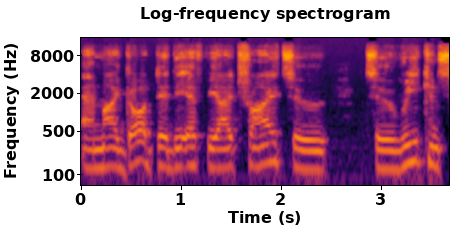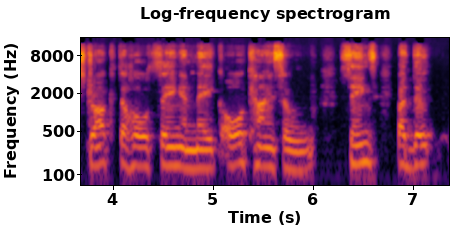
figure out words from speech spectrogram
And my God, did the FBI try to to reconstruct the whole thing and make all kinds of things. But the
